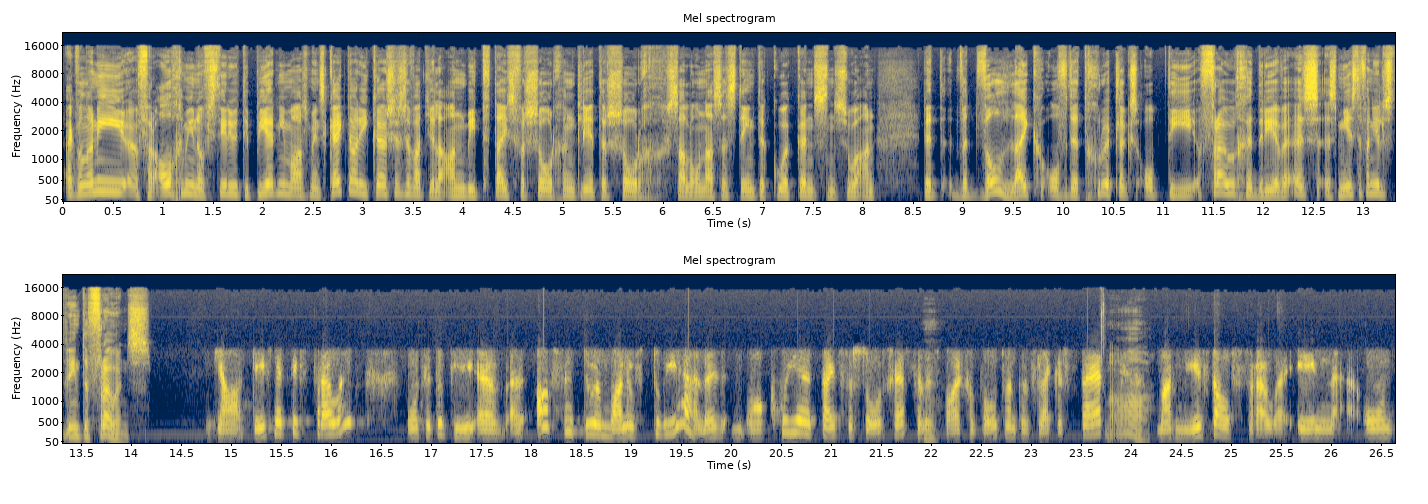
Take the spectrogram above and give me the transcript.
Ek wil nou nie eh, vir algemeen of stereotipeer nie, maar as mens kyk na die kursusse wat jy aanbied, tuisversorging, kleutersorg, salonassistente, kookkuns en so aan, dit wat wil lyk of dit grootliks op die vrou gedrewe is, is meeste van julle studente vrouens. Ja, definitief vrouens. Ons het ook hier uh, af en toe 'n man of twee. Hulle maak goeie tydversorgers. Hulle is hmm. baie gewild want hulle is lekker sterk, oh. maar meestal vroue. En ons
